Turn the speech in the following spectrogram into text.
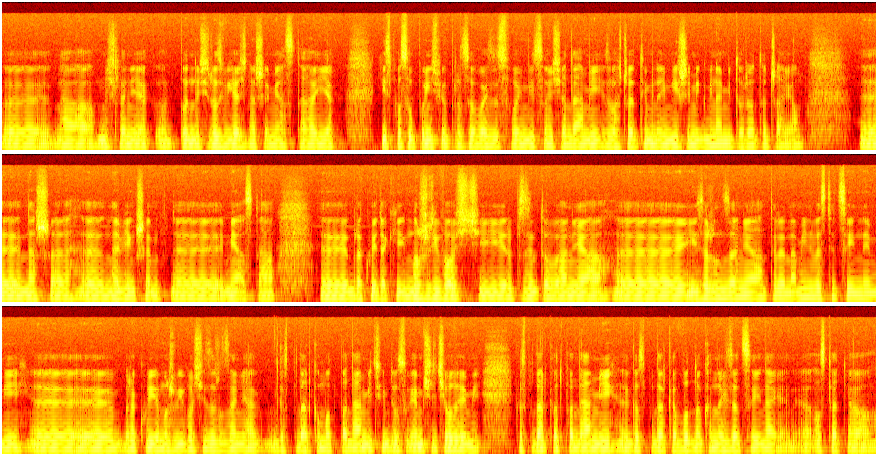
e, na myślenie, jak powinny się rozwijać nasze miasta i jak, w jaki sposób powinniśmy pracować ze swoimi sąsiadami, zwłaszcza tymi najmniejszymi gminami, które otaczają nasze e, największe e, miasta. E, Brakuje takiej możliwości reprezentowania e, i zarządzania terenami inwestycyjnymi. E, Brakuje możliwości zarządzania gospodarką odpadami, czyli usługami sieciowymi. Gospodarka odpadami, e, gospodarka wodno-kanalizacyjna. E, Ostatnio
